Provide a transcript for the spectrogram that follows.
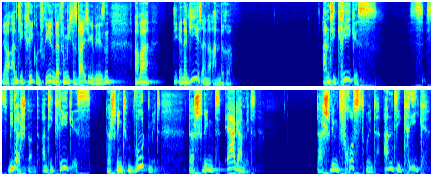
ja, Antikrieg und Frieden wäre für mich das Gleiche gewesen. Aber die Energie ist eine andere. Antikrieg ist, ist, ist Widerstand. Antikrieg ist, da schwingt Wut mit, da schwingt Ärger mit, da schwingt Frust mit. Antikrieg.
